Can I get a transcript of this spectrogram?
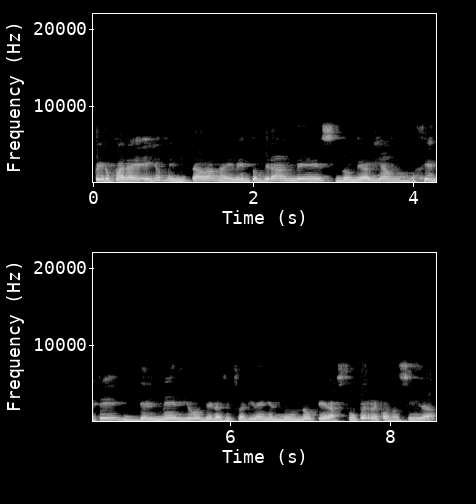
pero para ellos me invitaban a eventos grandes donde habían gente del medio de la sexualidad en el mundo que era súper reconocida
